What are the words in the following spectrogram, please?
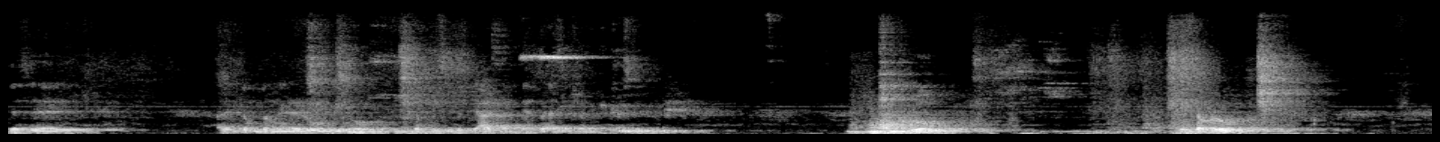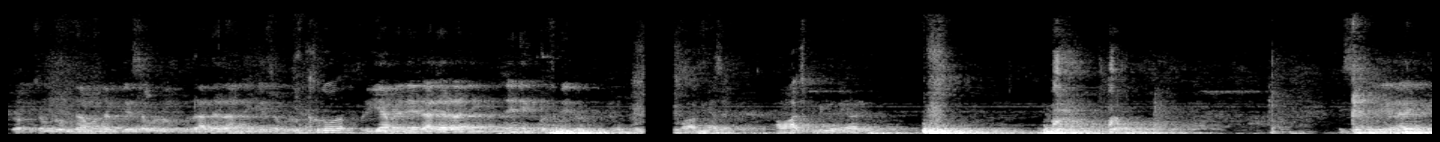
जैसे अरे तुम तो मेरे रूप ही हो जब किसी से प्यार करते हैं तो ऐसे शब्द रूप के स्वरूप स्वरूप दामोदर के स्वरूप राधा रानी के स्वरूप प्रिया मैंने राधा रानी नहीं नहीं कुछ नहीं जो आवाज़ क्लियर नहीं आ रही इससे क्लियर आएगी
